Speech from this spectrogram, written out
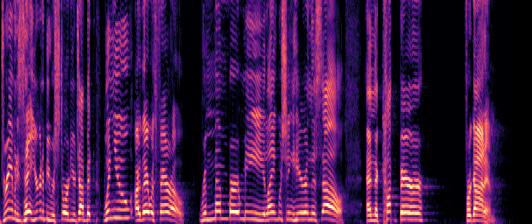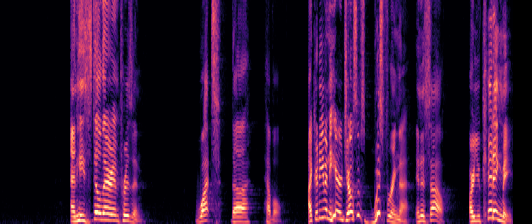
dream and he says, Hey, you're going to be restored to your job. But when you are there with Pharaoh, remember me languishing here in the cell. And the cupbearer forgot him. And he's still there in prison. What the hevel? I could even hear Joseph's whispering that in his cell. Are you kidding me?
